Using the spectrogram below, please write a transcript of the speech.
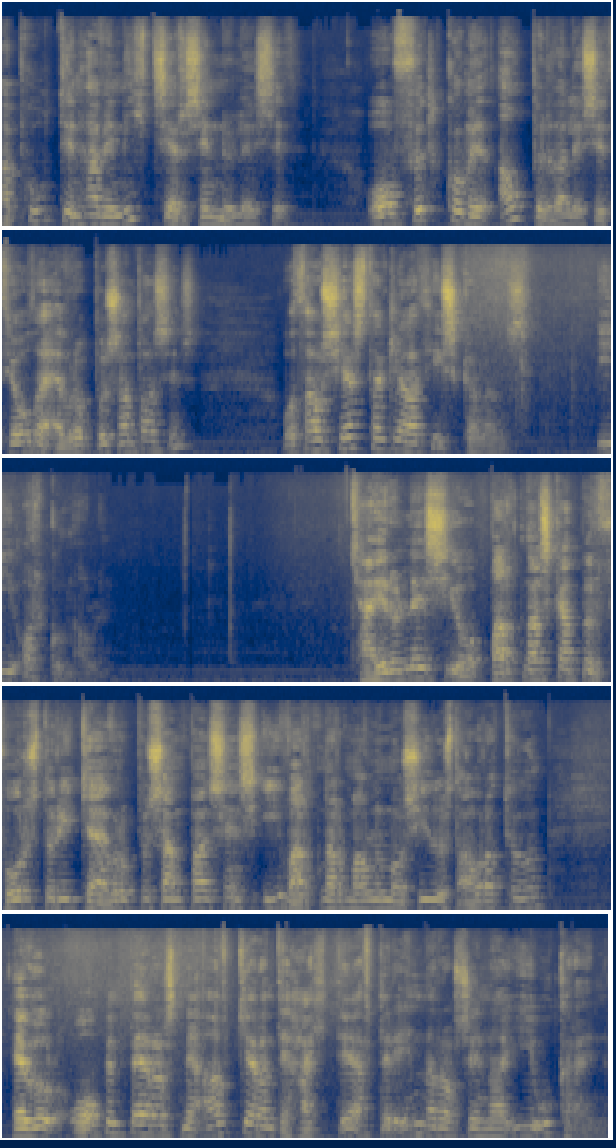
að Pútin hafi nýtt sér sinnuleysið og fullkomið ábyrðaleysi þjóða Evrópusambansins og þá sérstaklega Þýskalands í orkumálum. Kæruleysi og barnaskapur fórusturíkja Evrópusambansins í varnarmálum á síðust áratugum hefur ofinberast með afgerandi hætti eftir innarásina í Úkrænu.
